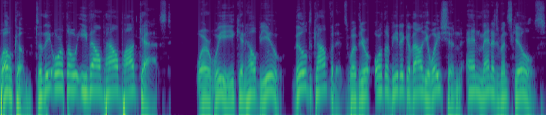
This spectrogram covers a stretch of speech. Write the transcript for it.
Welcome to the Ortho Eval Pal podcast, where we can help you build confidence with your orthopedic evaluation and management skills.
